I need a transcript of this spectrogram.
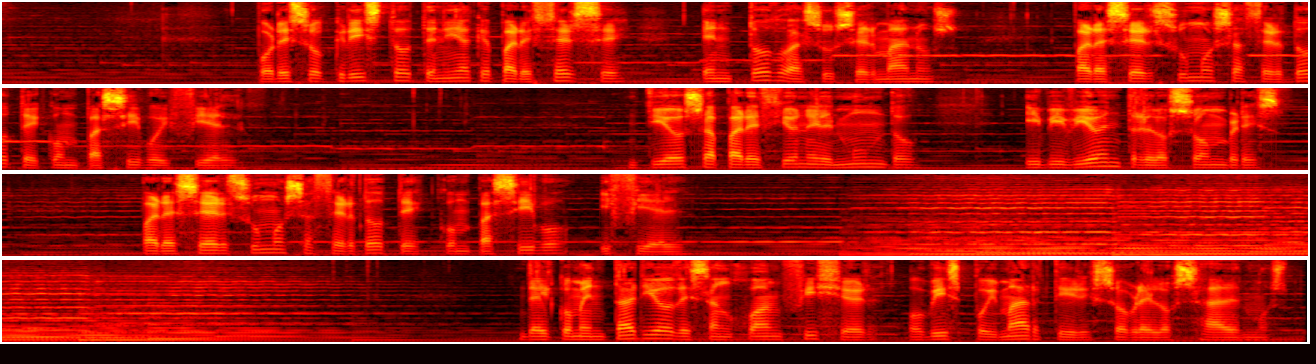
Por eso Cristo tenía que parecerse en todo a sus hermanos, para ser sumo sacerdote compasivo y fiel. Dios apareció en el mundo y vivió entre los hombres, para ser sumo sacerdote compasivo y fiel. Del comentario de San Juan Fischer, obispo y mártir sobre los salmos.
